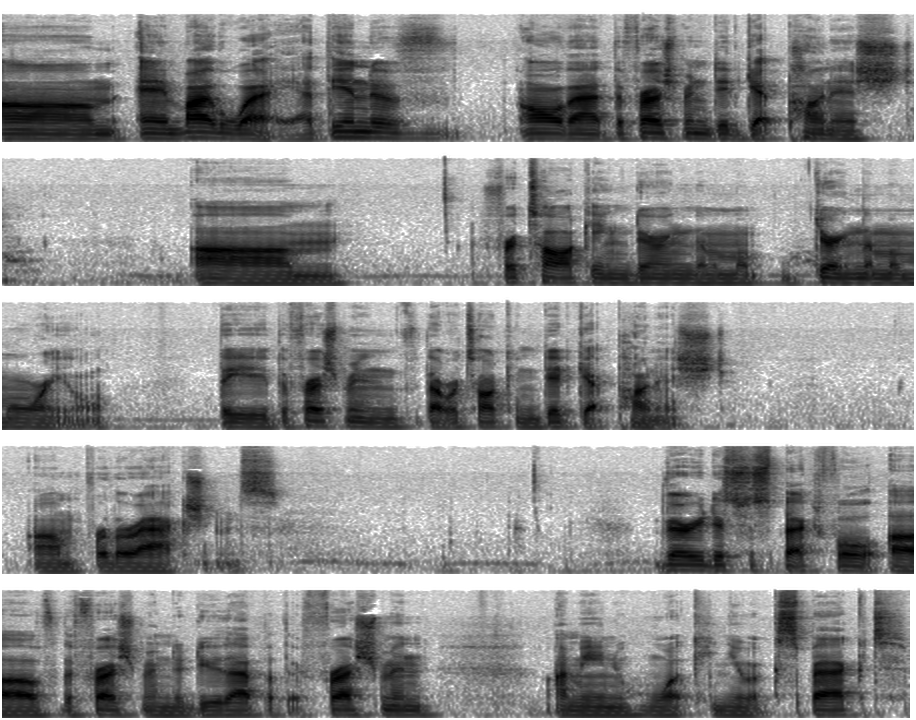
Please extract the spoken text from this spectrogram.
Um, and by the way, at the end of all that, the freshmen did get punished um, for talking during the during the memorial. The the freshmen that were talking did get punished um, for their actions. Very disrespectful of the freshmen to do that, but the freshmen, I mean, what can you expect?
